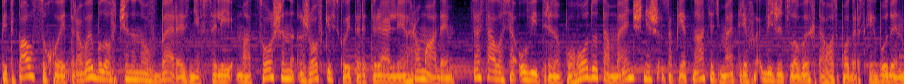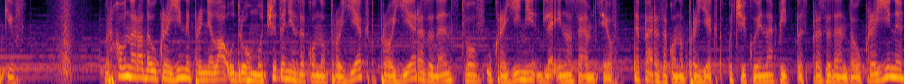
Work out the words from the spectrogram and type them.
Підпал сухої трави було вчинено в березні в селі Мацошин Жовківської територіальної громади. Це сталося у вітряну погоду та менш ніж за 15 метрів від житлових та господарських будинків. Верховна Рада України прийняла у другому читанні законопроєкт про є резидентство в Україні для іноземців. Тепер законопроєкт очікує на підпис президента України,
